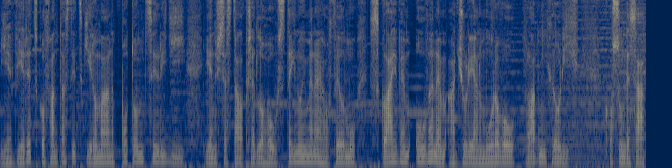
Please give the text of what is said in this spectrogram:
je vědecko-fantastický román Potomci lidí, jenž se stal předlohou stejnojmeného filmu s Clivem Owenem a Julian Moorovou v hlavních rolích. K 80.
